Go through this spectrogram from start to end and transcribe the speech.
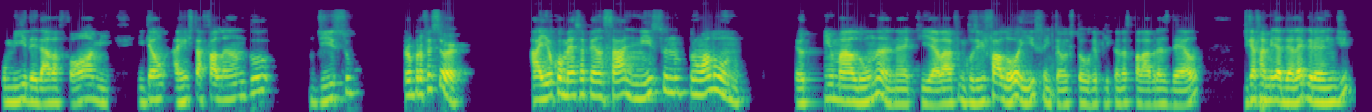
comida e dava fome. Então, a gente está falando disso para o professor. Aí eu começo a pensar nisso para um aluno. Eu tenho uma aluna, né, que ela inclusive falou isso, então eu estou replicando as palavras dela, de que a família dela é grande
